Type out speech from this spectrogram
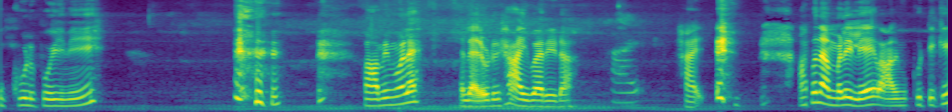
ഉക്കൂൾ പോയിനി മാമി മോളെ എല്ലാവരോടും ഒരു ഹായ് പറയടാ. ഹായ്. അപ്പോൾ നമ്മളില്ലേ വാമിക്കുട്ടിക്ക്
